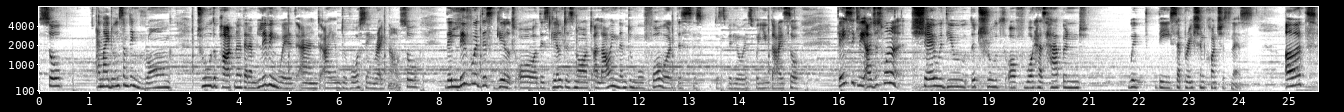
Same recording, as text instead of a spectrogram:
So am i doing something wrong to the partner that i'm living with and i am divorcing right now? So they live with this guilt or this guilt is not allowing them to move forward this this this video is for you guys. So basically i just want to share with you the truth of what has happened with the separation consciousness. Earth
